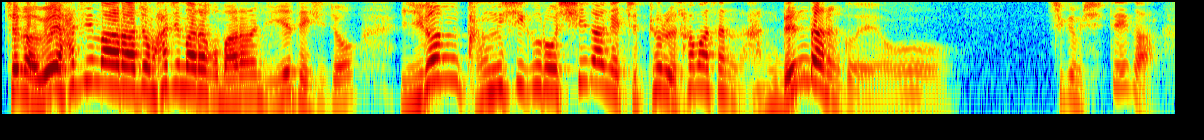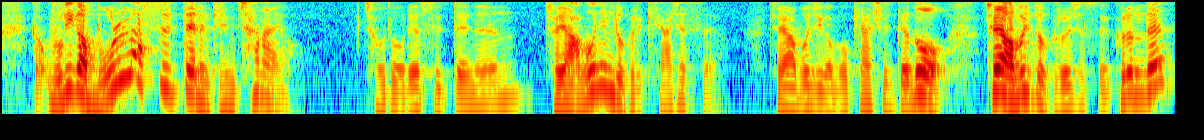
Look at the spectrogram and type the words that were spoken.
제가 왜 하지 마라 좀 하지 마라고 말하는지 이해되시죠? 이런 방식으로 신앙의 지표를 삼아서는 안 된다는 거예요. 지금 시대가, 그러니까 우리가 몰랐을 때는 괜찮아요. 저도 어렸을 때는 저희 아버님도 그렇게 하셨어요. 저희 아버지가 목회하실 때도 저희 아버지도 그러셨어요. 그런데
